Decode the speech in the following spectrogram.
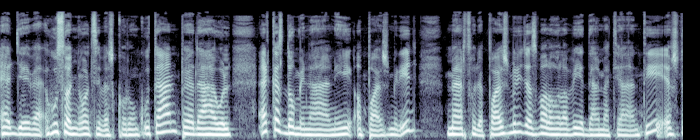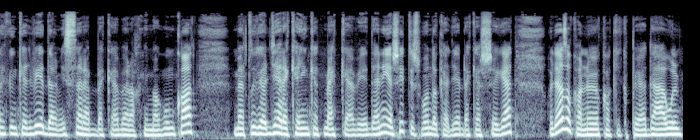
egy éve, 28 éves korunk után például elkezd dominálni a pajzsmirigy, mert hogy a pajzsmirigy az valahol a védelmet jelenti, és nekünk egy védelmi szerepbe kell berakni magunkat, mert ugye a gyerekeinket meg kell védeni, és itt is mondok egy érdekességet, hogy azok a nők, akik például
